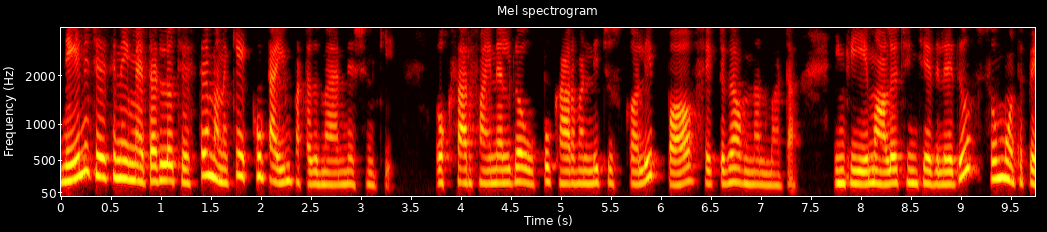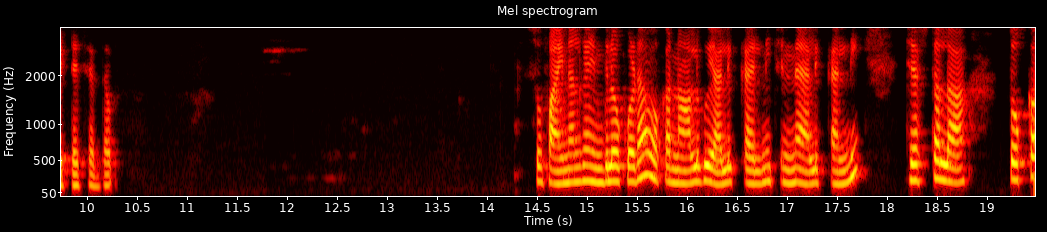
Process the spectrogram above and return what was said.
నేను చేసిన ఈ మెథడ్లో చేస్తే మనకి ఎక్కువ టైం పట్టదు మ్యారినేషన్కి. ఒకసారి ఫైనల్గా ఉప్పు కారం అన్నీ చూసుకోవాలి. పర్ఫెక్ట్గా ఉందన్నమాట. ఇంకా ఏం ఆలోచించేది లేదు. సో మూత పెట్టేసేద్దాం. సో ఫైనల్గా ఇందులో కూడా ఒక నాలుగు యాలిక్కాయలని చిన్న యాలిక్కాయలని జస్ట్ అలా తొక్క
